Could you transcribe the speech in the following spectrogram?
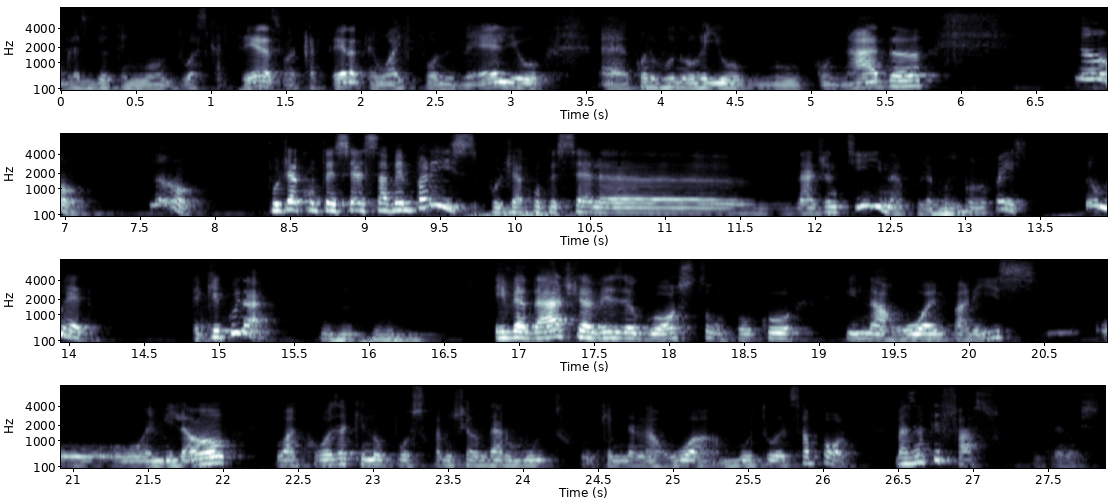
brasileiro tem duas carteiras, uma carteira tem um iPhone velho, é, quando vou no Rio vou com nada. Não, não. Podia acontecer, sabe, em Paris, podia acontecer uh, na Argentina, podia acontecer uhum. em qualquer país. Tenho medo. Tem que cuidar. Uhum. Uhum. É verdade que às vezes eu gosto um pouco ir na rua em Paris ou, ou em Milão, uma coisa que não posso realmente andar muito, caminhar na rua muito em São Paulo. Mas até faço entre nós.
